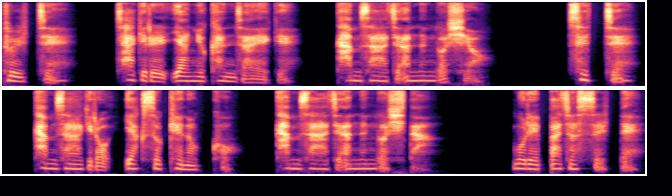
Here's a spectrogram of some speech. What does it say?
둘째, 자기를 양육한 자에게 감사하지 않는 것이요. 셋째, 감사하기로 약속해 놓고 감사하지 않는 것이다. 물에 빠졌을 때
